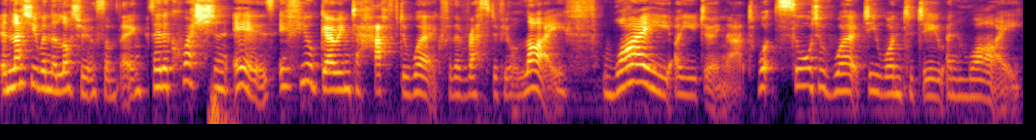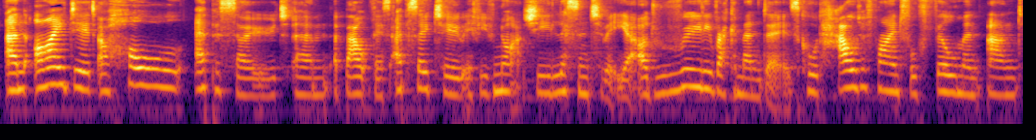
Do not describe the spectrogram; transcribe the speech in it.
unless you win the lottery or something. So the question is if you're going to have to work for the rest of your life, why are you doing that? What sort of work do you want to do and why? And I did a whole episode um, about this, episode two. If you've not actually listened to it yet, I'd really recommend it. It's called How to Find Fulfillment and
